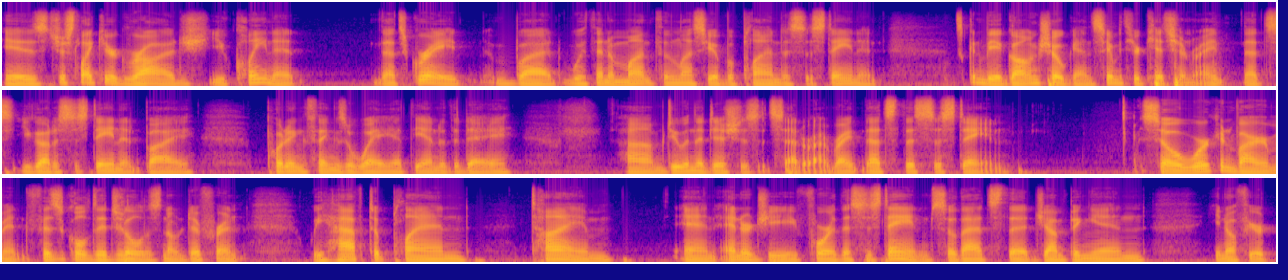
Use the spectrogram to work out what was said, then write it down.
is just like your garage, you clean it, that's great, but within a month, unless you have a plan to sustain it, it's going to be a gong show again. Same with your kitchen, right? That's you got to sustain it by putting things away at the end of the day, um, doing the dishes, etc. Right? That's the sustain. So work environment, physical, digital is no different. We have to plan time and energy for the sustain. So that's the jumping in. You know, if you're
